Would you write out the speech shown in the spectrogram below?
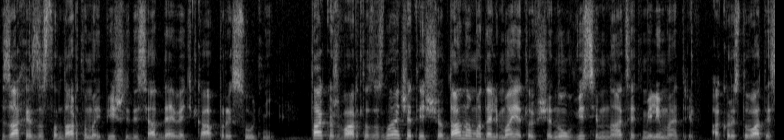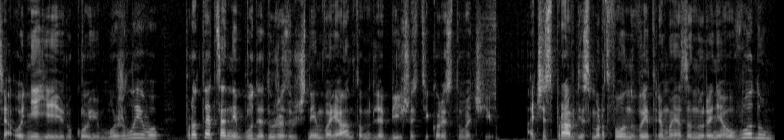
захист за стандартом IP69K присутній. Також варто зазначити, що дана модель має товщину 18 мм, а користуватися однією рукою можливо, проте це не буде дуже зручним варіантом для більшості користувачів. А чи справді смартфон витримає занурення у воду,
